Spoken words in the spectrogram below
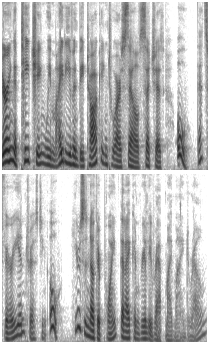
During a teaching, we might even be talking to ourselves, such as, Oh, that's very interesting. Oh, here's another point that I can really wrap my mind around.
